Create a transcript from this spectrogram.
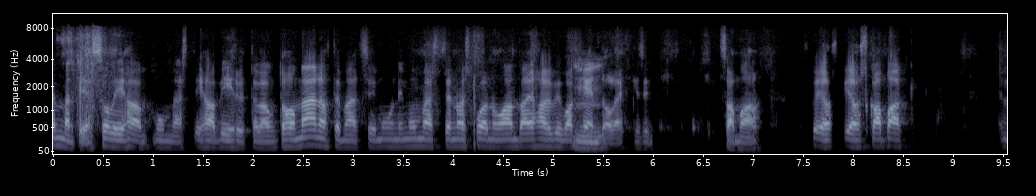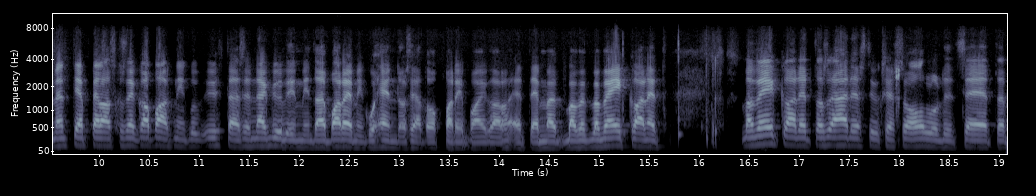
en mä tiedä, se oli ihan mun mielestä ihan viihdyttävää, mutta tuohon Man of the Matchiin muun, niin mun mielestä sen olisi voinut antaa ihan hyvin vaikka mm. Kendollekin sitten samalla. Jos, jos Kapak, en tiedä pelasko se Kapak niin kuin yhtään sen näkyvimmin tai paremmin kuin Hendo siellä topparin paikalla, että en mä, mä, mä veikkaan, että mä veikkaan, että tuossa äänestyksessä on ollut nyt se, että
